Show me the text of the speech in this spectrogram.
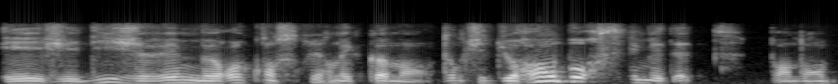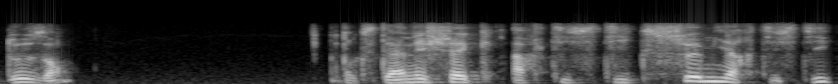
Et j'ai dit je vais me reconstruire, mais comment Donc j'ai dû rembourser mes dettes pendant deux ans donc c'était un échec artistique, semi-artistique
